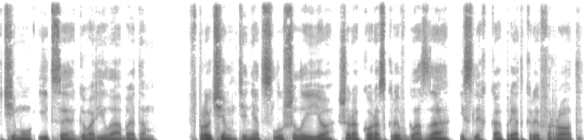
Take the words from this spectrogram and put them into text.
к чему Ице говорила об этом. Впрочем, Тенет слушала ее, широко раскрыв глаза и слегка приоткрыв рот.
